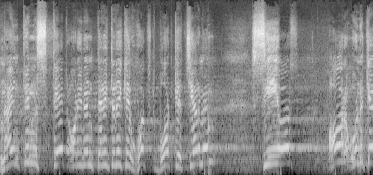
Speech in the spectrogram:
19 स्टेट और यूनियन टेरिटरी के वक्फ बोर्ड के चेयरमैन सीईओ और उनके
